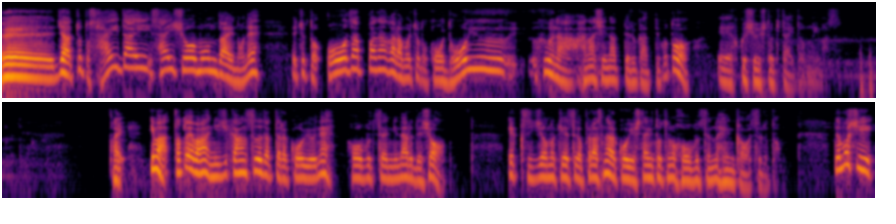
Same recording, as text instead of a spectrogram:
えーじゃあちょっと最大最小問題のね、ちょっと大雑把ながらもちょっとこうどういう風な話になってるかっていうことを、えー復習しておきたいと思います。はい。今、例えば2次関数だったらこういうね、放物線になるでしょう。x 乗の係数がプラスならこういう下に凸の放物線の変化をすると。で、もし、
